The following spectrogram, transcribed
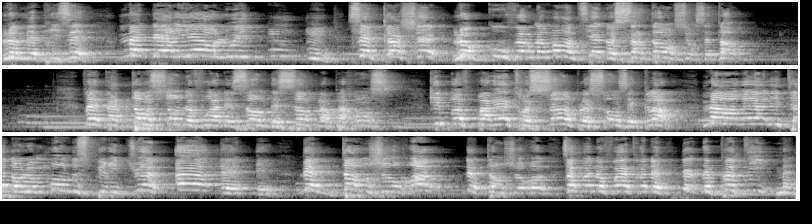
le mépriser. Mais derrière lui, hum, hum, s'est caché le gouvernement entier de Satan sur cet homme. Faites attention de voir des hommes de simple apparence qui peuvent paraître simples, sans éclat, mais en réalité, dans le monde spirituel, eux, et, et, des dangereux, des dangereux. Ça peut ne pas être des, des, petits, mais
